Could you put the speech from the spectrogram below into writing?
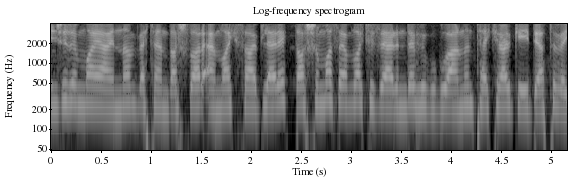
2012-ci ilin may ayından vətəndaşlar, əmlak sahibləri daşınmaz əmlak üzərində hüquqlarının təkrar qeydiyyatı və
